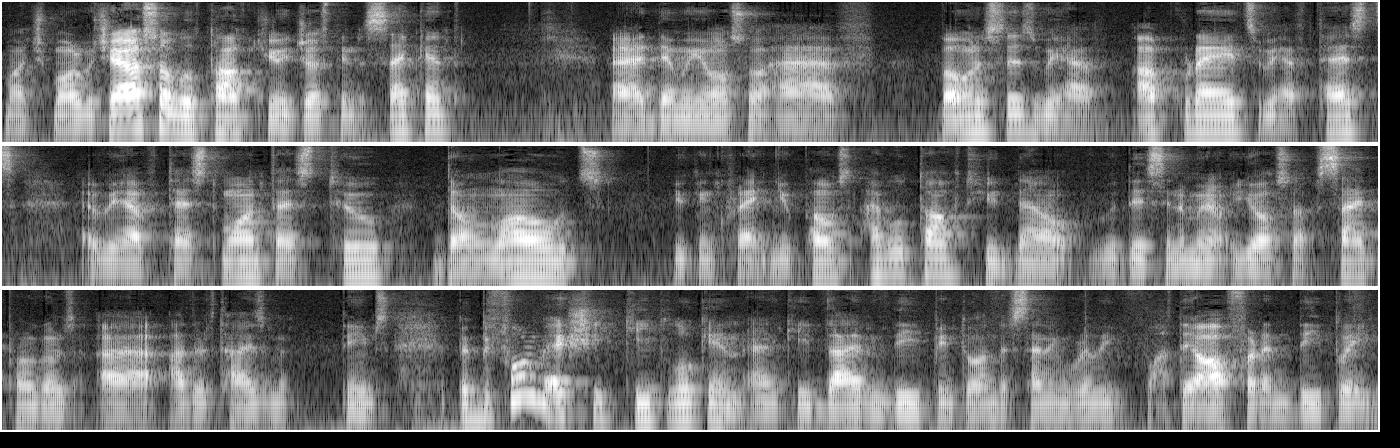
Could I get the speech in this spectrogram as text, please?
much more. Which I also will talk to you just in a second. Uh, then we also have bonuses, we have upgrades, we have tests, uh, we have test one, test two, downloads, you can create new posts. I will talk to you now with this in a minute. You also have side programs, uh, advertisement themes. But before we actually keep looking and keep diving deep into understanding really what they offer and deeply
